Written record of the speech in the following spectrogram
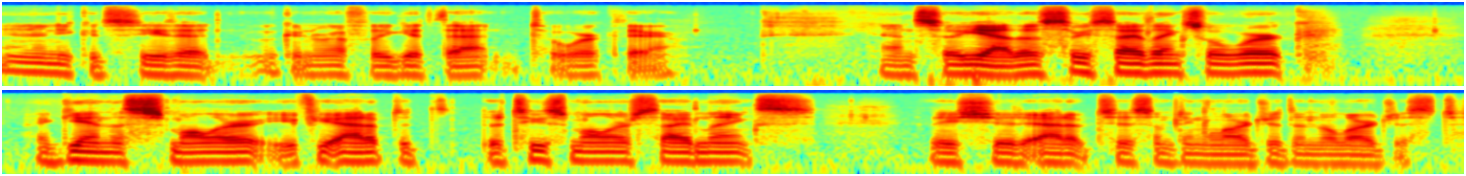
And you can see that we can roughly get that to work there. And so yeah, those three side lengths will work. Again, the smaller, if you add up the, the two smaller side lengths, they should add up to something larger than the largest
